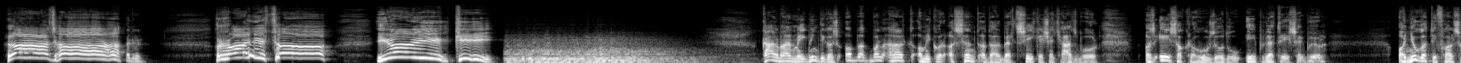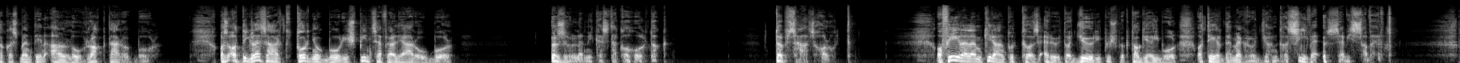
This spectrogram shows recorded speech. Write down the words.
Lázár! Rajta! Jöjj ki! Kálmán még mindig az ablakban állt, amikor a Szent Adalbert székesegyházból Az északra húzódó épületrészekből, a nyugati falszakasz mentén álló raktárakból, az addig lezárt tornyokból és pincefeljárókból özölleni kezdtek a holtak. Több száz halott. A félelem kirántotta az erőt a győri püspök tagjaiból, a térde megrodjant, a szíve össze-visszavert.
